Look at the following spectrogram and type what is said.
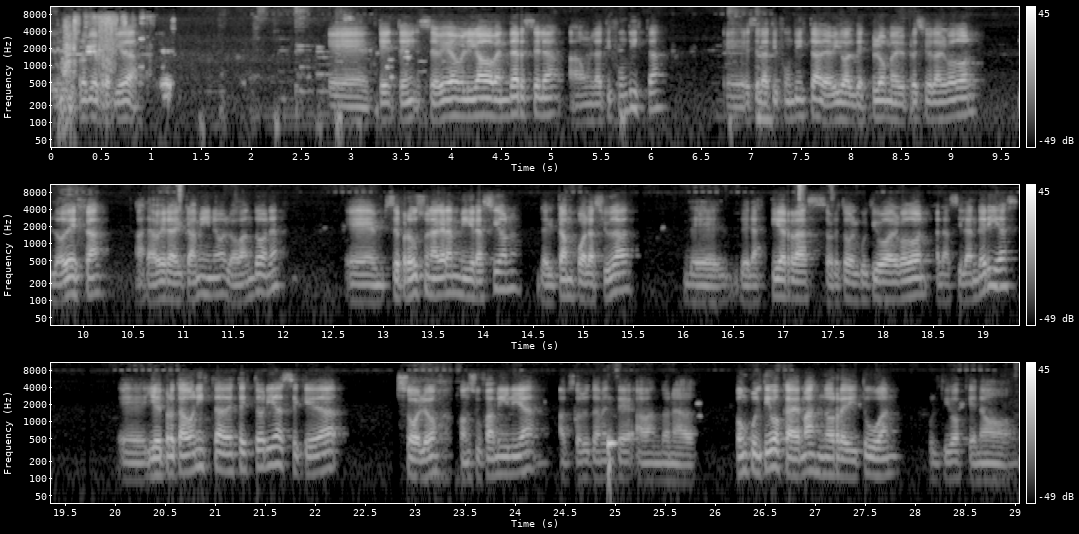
de su propia propiedad. Se ve obligado a vendérsela a un latifundista. ese latifundista, debido al desplome del precio del algodón, lo deja a la vera del camino, lo abandona. se produce una gran migración del campo a la ciudad, de, las tierras, sobre todo el cultivo de algodón, a las hilanderías. Eh, y el protagonista de esta historia se queda solo, con su familia, absolutamente abandonado. Con cultivos que además no reditúan, cultivos que no,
